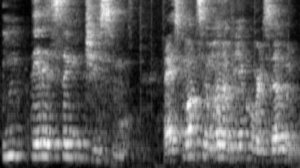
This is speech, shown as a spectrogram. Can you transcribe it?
interessantíssimo. É, esse final de semana eu vinha conversando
